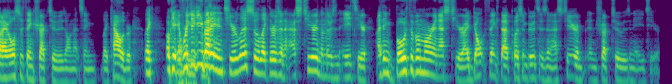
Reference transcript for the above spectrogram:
But I also think Shrek 2 is on that same like caliber. Like, okay, if don't we're think thinking about it in tier list, so like there's an S tier and then there's an A tier. I think both of them are an S tier. I don't think that Puss in Boots is an S tier and, and Shrek 2 is an A tier.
